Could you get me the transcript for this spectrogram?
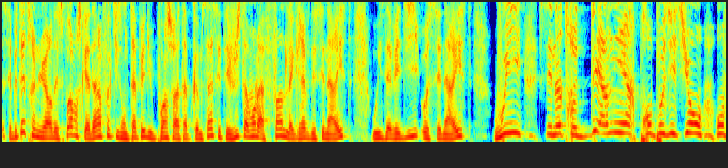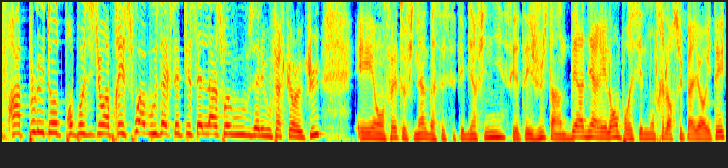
c'est peut-être une lueur d'espoir parce que la dernière fois qu'ils ont tapé du poing sur la table comme ça, c'était juste avant la fin de la grève des scénaristes où ils avaient dit aux scénaristes "Oui, c'est notre dernière proposition, on fera plus d'autres propositions après, soit vous acceptez celle-là, soit vous, vous allez vous faire cuire le cul." Et en fait, au final, bah c'était bien fini, c'était juste un dernier élan pour essayer de montrer leur supériorité,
